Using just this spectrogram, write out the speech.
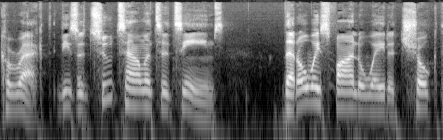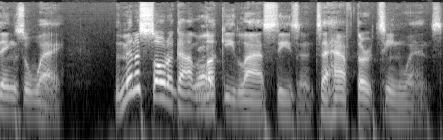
Correct. These are two talented teams that always find a way to choke things away. The Minnesota got lucky last season to have 13 wins.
